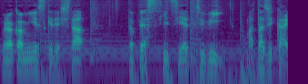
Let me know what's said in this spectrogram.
村上祐介でした。The best is yet to be. また次回。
